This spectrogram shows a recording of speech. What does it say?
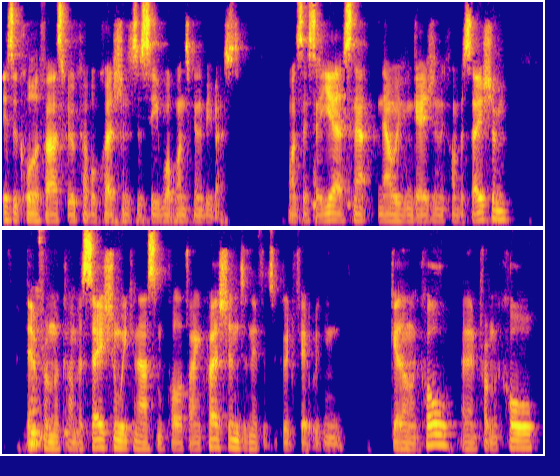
is it cool if I ask you a couple questions to see what one's going to be best? Once they say yes, now, now we've engaged in the conversation. Then Mhm. from the conversation, we can ask some qualifying questions. And if it's a good fit, we can get on the call. And then from the call,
